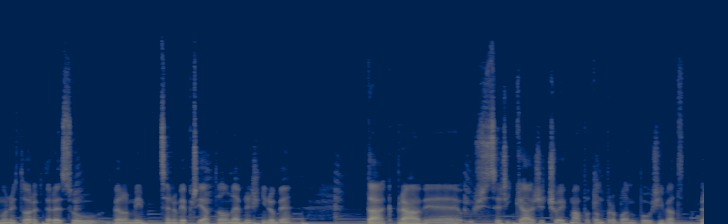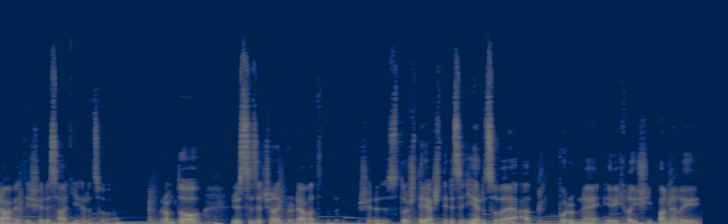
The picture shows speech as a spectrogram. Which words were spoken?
monitor, které jsou velmi cenově přijatelné v dnešní době, tak právě už se říká, že člověk má potom problém používat právě ty 60 Hz. Krom toho, že se začaly prodávat 144 Hz a podobné i rychlejší panely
